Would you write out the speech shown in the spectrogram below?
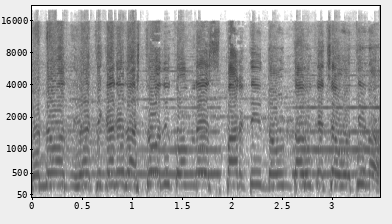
धन्यवाद. या ठिकाणी राष्ट्रवादी काँग्रेस पार्टी दौंड तालुक्याच्या वतीनं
